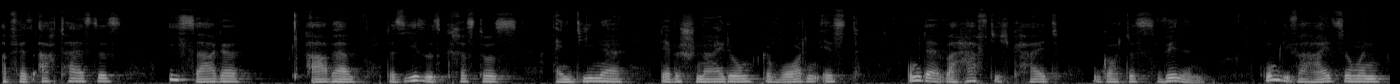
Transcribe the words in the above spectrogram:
Ab Vers 8 heißt es, ich sage aber, dass Jesus Christus ein Diener der Beschneidung geworden ist, um der Wahrhaftigkeit Gottes willen, um die Verheißungen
